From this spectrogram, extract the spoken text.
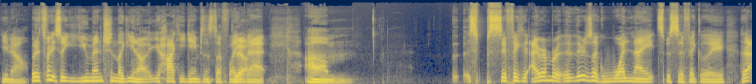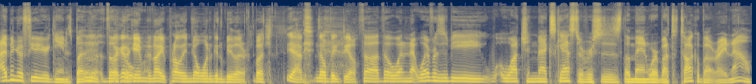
you know. But it's funny. So you mentioned like you know your hockey games and stuff like Yeah. that. Um, specifically, I remember there's like one night specifically. I've been to a few of your games, but the, Hmm. I got the, a game tonight. Probably no one going to be there, but yeah, no big deal. the the one that everyone's gonna be watching Max Caster versus the man we're about to talk about right now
